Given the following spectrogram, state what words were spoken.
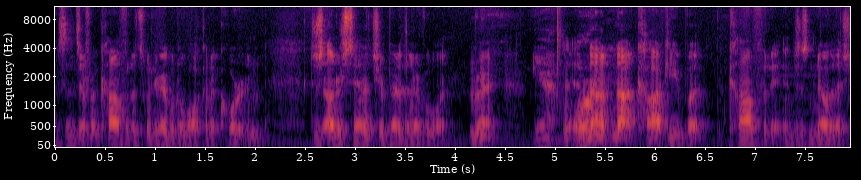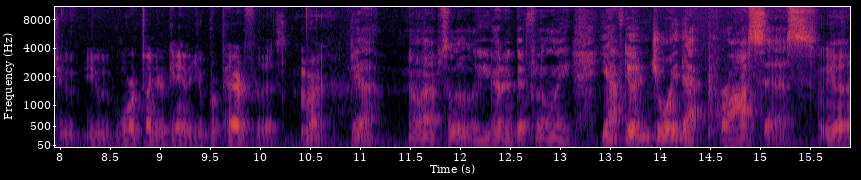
It's a different confidence when you're able to walk on a court and just understand that you're better than everyone. Right. Yeah. And Or not not cocky, but confident and just know that you you worked on your game and you prepared for this. Right. yeah. No, absolutely. You got to definitely. You have to enjoy that process Yeah.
